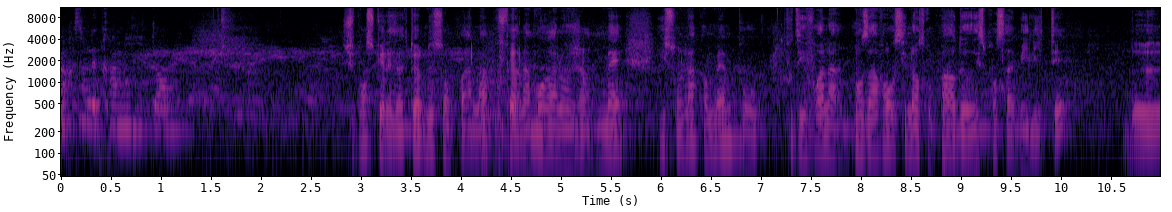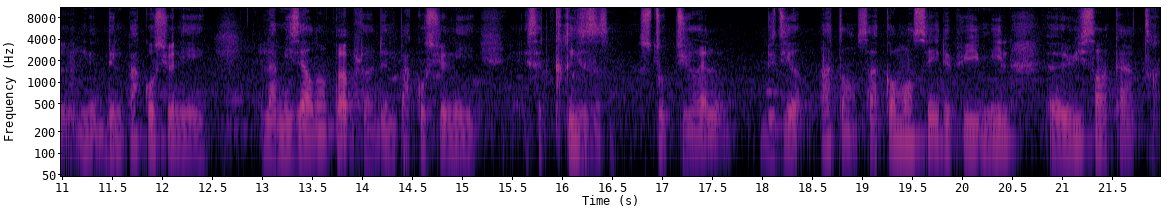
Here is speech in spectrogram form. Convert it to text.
L'impression d'être un militant. Je pense que les acteurs ne sont pas là pour faire la morale aux gens, mais ils sont là quand même pour, dire voilà, nous avons aussi notre part de responsabilité, de ne pas cautionner la misère d'un peuple, de ne pas cautionner cette crise structurelle, de dire attends, ça a commencé depuis 1804,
